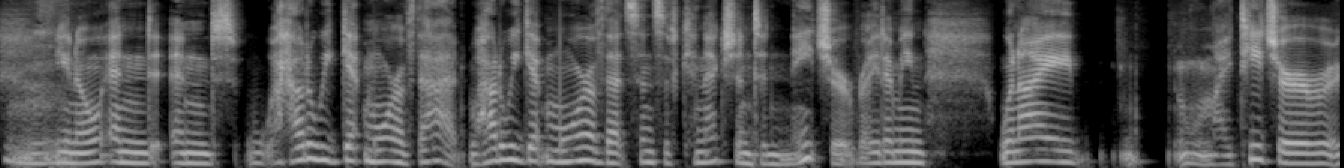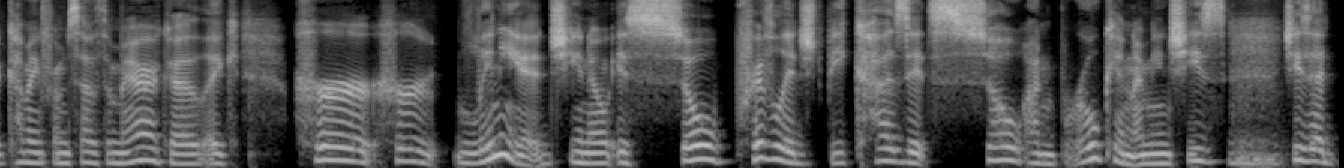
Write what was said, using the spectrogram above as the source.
mm-hmm. you know, and, and how do we get more of that? How do we get more of that sense of connection to nature, right? I mean, when I my teacher coming from South America, like her her lineage, you know, is so privileged because it's so unbroken. I mean, she's mm. she's had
